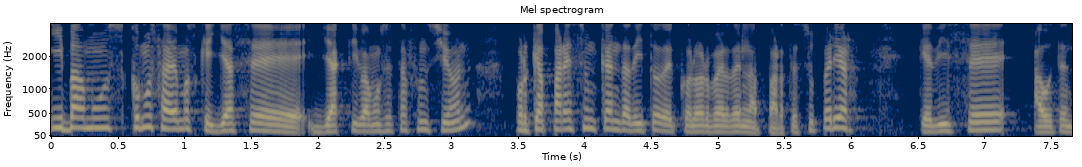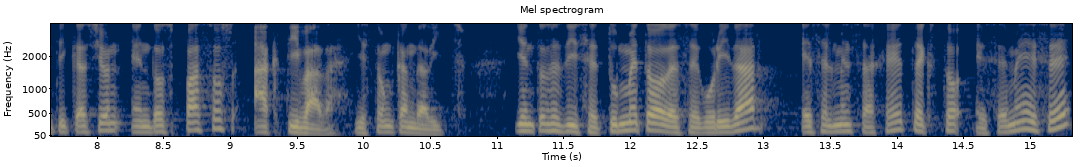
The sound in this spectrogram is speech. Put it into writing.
Y vamos, ¿cómo sabemos que ya, se, ya activamos esta función? Porque aparece un candadito de color verde en la parte superior que dice autenticación en dos pasos activada. Y está un candadito. Y entonces dice, tu método de seguridad es el mensaje de texto SMS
